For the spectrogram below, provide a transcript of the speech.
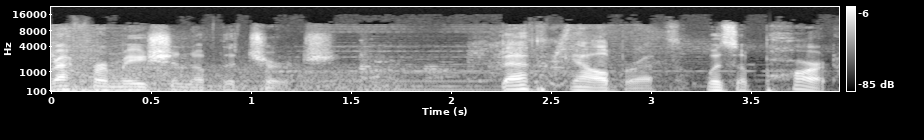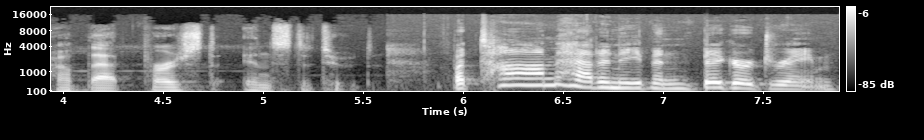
reformation of the church. Beth Galbraith was a part of that first institute. But Tom had an even bigger dream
